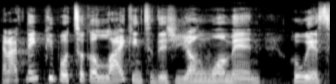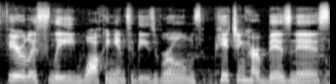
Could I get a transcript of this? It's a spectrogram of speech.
And I think people took a liking to this young woman who is fearlessly walking into these rooms, pitching her business.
